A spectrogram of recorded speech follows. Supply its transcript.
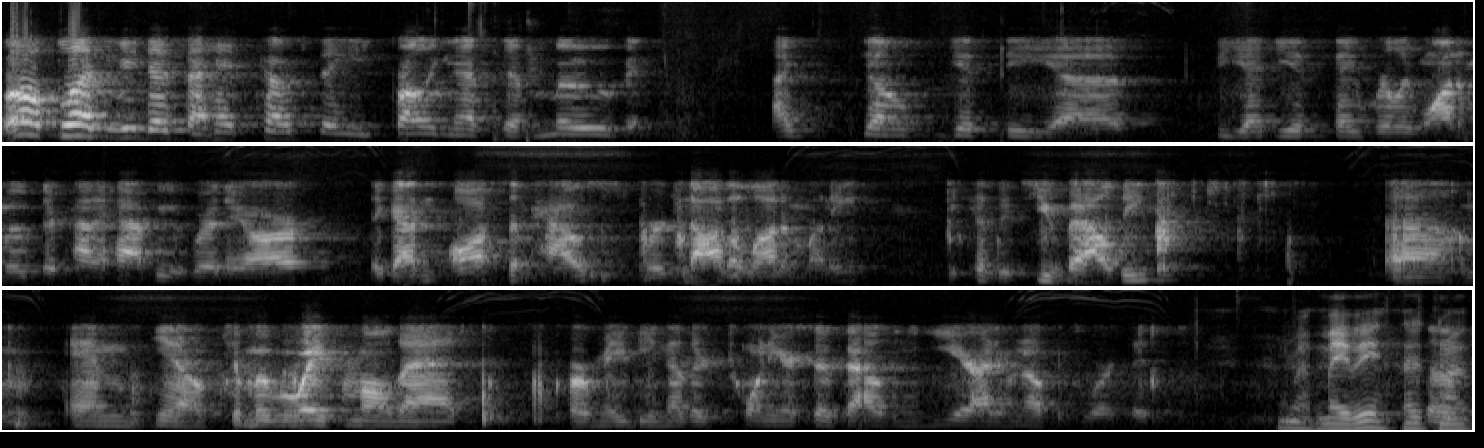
Well, plus if he does the head coach thing, he's probably gonna have to move, and I don't get the uh, the idea that they really want to move. They're kind of happy with where they are. They got an awesome house for not a lot of money because it's Uvalde, um, and you know to move away from all that for maybe another twenty or so thousand a year, I don't know if it's worth it. Maybe That's So not-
